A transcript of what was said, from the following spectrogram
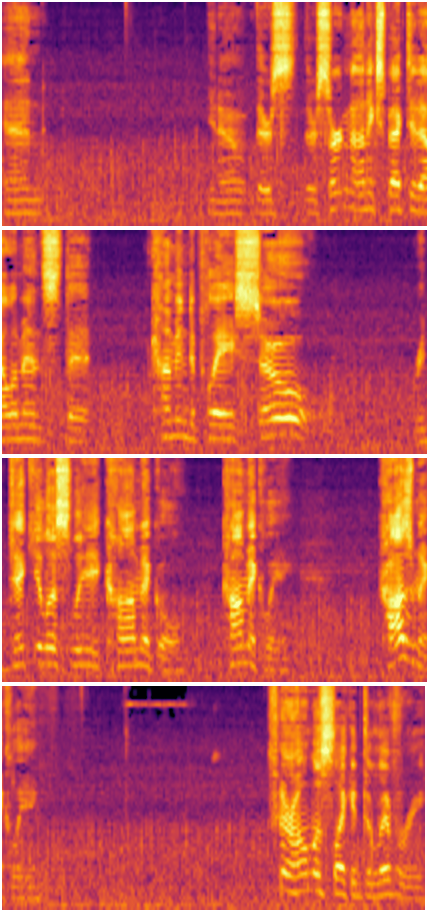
And you know, there's there's certain unexpected elements that come into play so ridiculously comical, comically, cosmically. They're almost like a delivery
